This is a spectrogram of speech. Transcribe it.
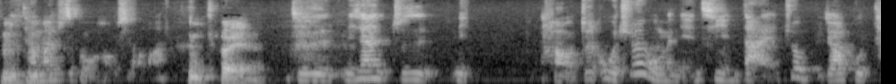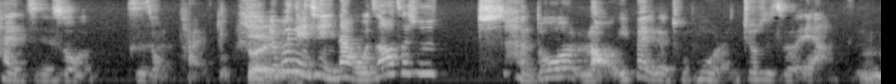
你他妈就是跟我好笑 啊？对，就是你现在就是你好，就是我觉得我们年轻一代就比较不太接受这种态度。对，有没有年轻一代？我知道这就是是很多老一辈的土木人就是这样子。嗯，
